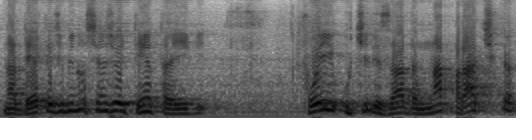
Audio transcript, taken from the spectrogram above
na década de 1980 e foi utilizada na prática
